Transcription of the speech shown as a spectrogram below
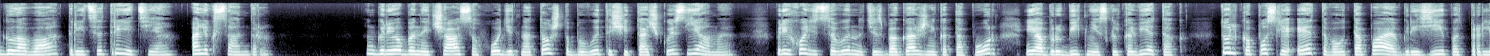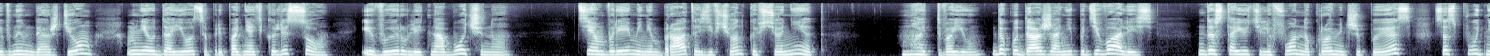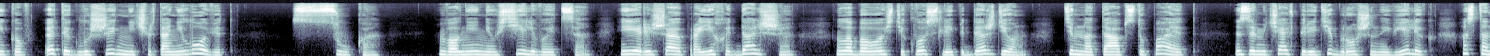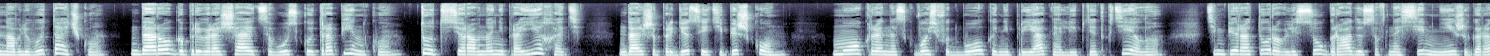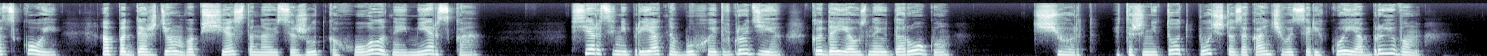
Глава 33. Александр. Грёбаный час уходит на то, чтобы вытащить тачку из ямы. Приходится вынуть из багажника топор и обрубить несколько веток. Только после этого, утопая в грязи под проливным дождем, мне удается приподнять колесо и вырулить на обочину. Тем временем брата с девчонкой все нет. Мать твою, да куда же они подевались? Достаю телефон, но кроме GPS со спутников этой глуши ни черта не ловит. Сука. Волнение усиливается, и я решаю проехать дальше. Лобовое стекло слепит дождем, темнота обступает. Замечая впереди брошенный велик, останавливаю тачку. Дорога превращается в узкую тропинку. Тут все равно не проехать. Дальше придется идти пешком. Мокрая насквозь футболка неприятно липнет к телу. Температура в лесу градусов на 7 ниже городской, а под дождем вообще становится жутко холодно и мерзко. Сердце неприятно бухает в груди, когда я узнаю дорогу. Черт, это же не тот путь, что заканчивается рекой и обрывом.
